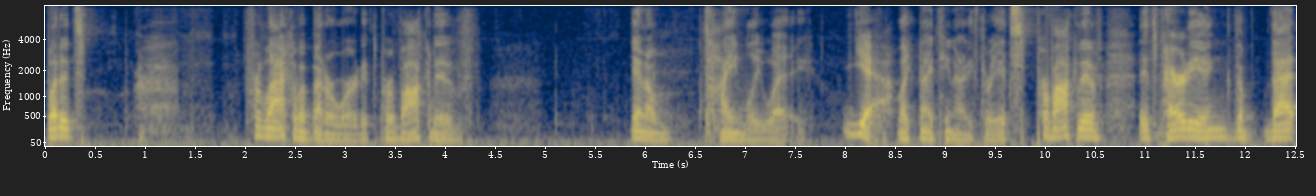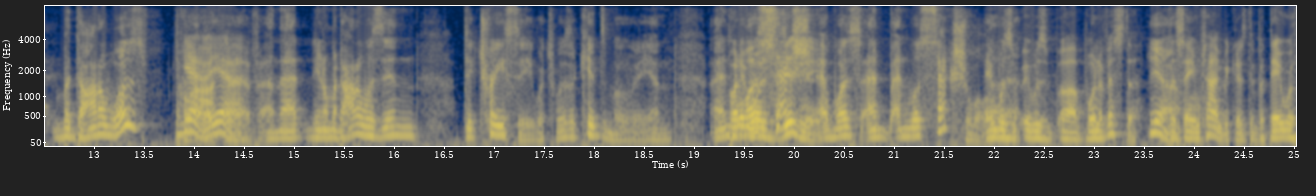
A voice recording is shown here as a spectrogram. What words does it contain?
but it's, for lack of a better word, it's provocative in a timely way, yeah, like 1993. It's provocative. It's parodying the that Madonna was Yeah, yeah. provocative, and that you know Madonna was in Dick Tracy, which was a kids movie, and and But it was sexu- Disney. It was and, and was sexual. It was it. it was uh, Buena Vista Yeah. at the same time because but they were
